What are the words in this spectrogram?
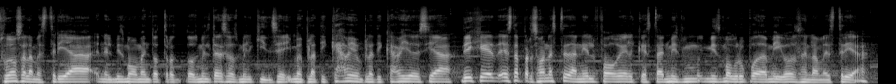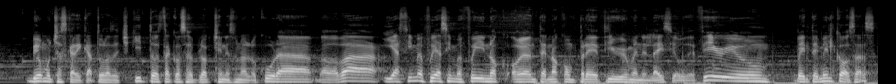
Fuimos a la maestría en el mismo momento, 2013-2015, y me platicaba y me platicaba y yo decía, dije, esta persona, este Daniel Fogel, que está en mi mismo grupo de amigos en la maestría, vio muchas caricaturas de chiquito, esta cosa de blockchain es una locura, va, va, va. Y así me fui, así me fui. No, obviamente no compré Ethereum en el ICO de Ethereum, 20 mil cosas.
